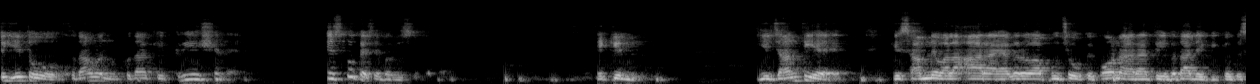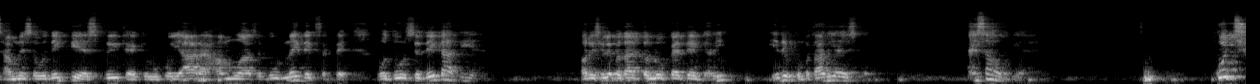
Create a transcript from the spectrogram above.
तो ये तो खुदावन, खुदा के क्रिएशन है। इसको कैसे भविष्य पता? लेकिन ये जानती है कि सामने वाला आ रहा है। अगर आप पूछो कि कौन आ रहा है तो ये बता देगी क्योंकि सामने से वो देखती है, स्प्रिट है कि वो कोई आ रहा है। हम वहाँ से दूर नहीं देख सकते। वो दूर से देख आती है। और इसलिए बता तो लोग कहते हैं अरे, ये देखो, बता दिया इसने। ऐसा हो गया है? कुछ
